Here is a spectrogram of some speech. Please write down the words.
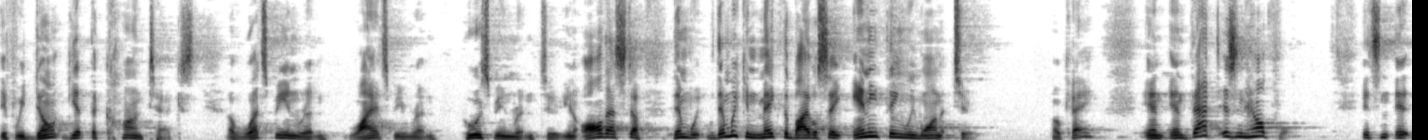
If we don't get the context of what's being written why it's being written who it's being written to you know all that stuff then we, then we can make the bible say anything we want it to okay? And and that isn't helpful. It's it,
